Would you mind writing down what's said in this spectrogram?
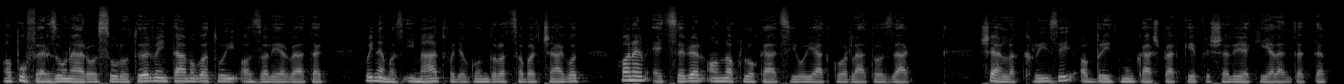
A pufferzónáról szóló törvénytámogatói azzal érveltek, hogy nem az imát vagy a gondolatszabadságot, hanem egyszerűen annak lokációját korlátozzák. Sherlock Creasy, a brit munkáspárt képviselője kijelentette,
